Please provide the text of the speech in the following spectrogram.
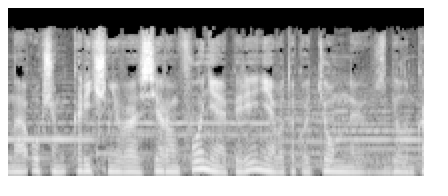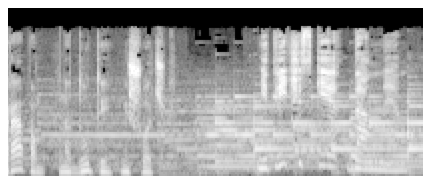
на общем коричнево-сером фоне оперение вот такой темный с белым крапом надутый мешочек. Метрические данные.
